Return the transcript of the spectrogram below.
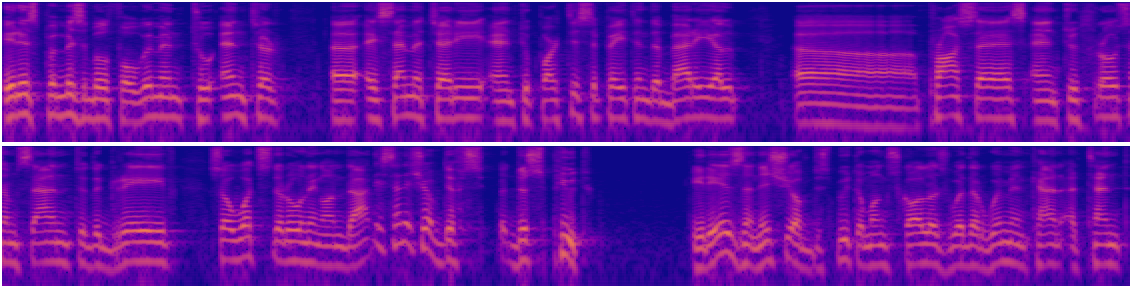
it is permissible for women to enter uh, a cemetery and to participate in the burial uh, process and to throw some sand to the grave. So what's the ruling on that? It's an issue of dis- dispute. It is an issue of dispute among scholars whether women can attend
